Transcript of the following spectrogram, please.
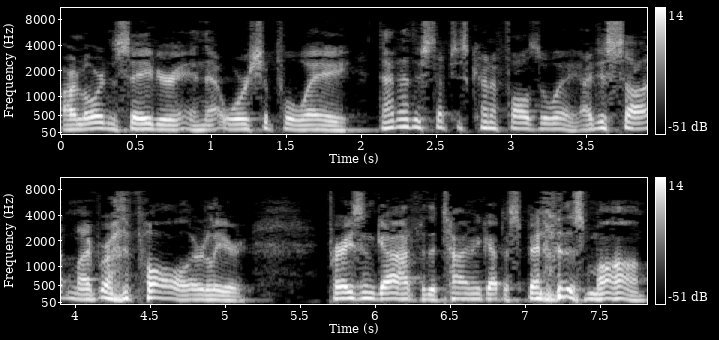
our Lord and Savior in that worshipful way, that other stuff just kind of falls away. I just saw it in my brother Paul earlier, praising God for the time he got to spend with his mom.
